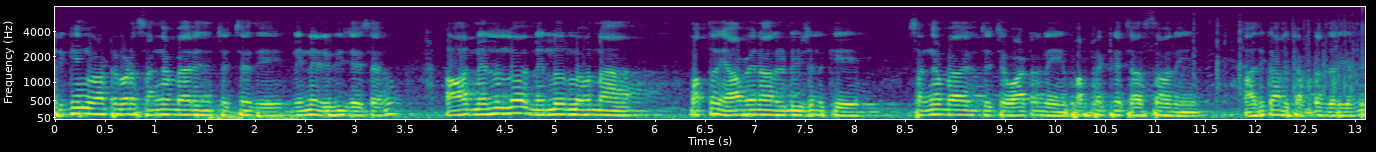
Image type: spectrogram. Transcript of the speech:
డ్రింకింగ్ వాటర్ కూడా సంగం బ్యారేజ్ నుంచి వచ్చేది. నిన్నే రివ్యూ చేశాను. ఆరు నెలల్లో నెల్లూరులో ఉన్న మొత్తం యాభై నాలుగు డివిజన్లకి సంగం బ్యారేజ్ నుంచి వచ్చే వాటర్ని పర్ఫెక్ట్గా చేస్తామని అధికారులు చెప్పడం జరిగింది.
